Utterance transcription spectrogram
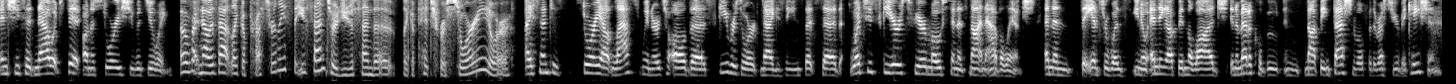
And she said now it fit on a story she was doing. Oh, right. Now, is that like a press release that you sent or do you just send a, like a pitch for a story or? I sent a story out last winter to all the ski resort magazines that said, what do skiers fear most? And it's not an avalanche. And then the answer was, you know, ending up in the lodge in a medical boot and not being fashionable for the rest of your vacation.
